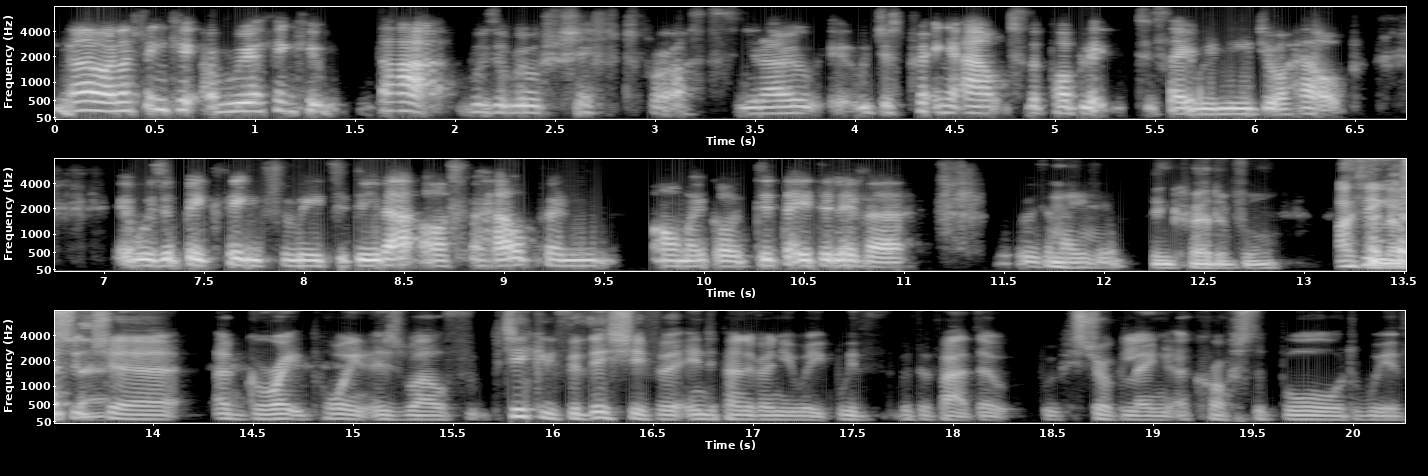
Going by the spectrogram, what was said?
no, and I think it. I really think it. That was a real shift for us. You know, it was just putting it out to the public to say we need your help. It was a big thing for me to do that, ask for help, and oh my god, did they deliver? It was mm-hmm. amazing. Incredible. I think it's such a, a great point as well, for, particularly for this year for Independent Venue Week, with with the fact that we're struggling across the board with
